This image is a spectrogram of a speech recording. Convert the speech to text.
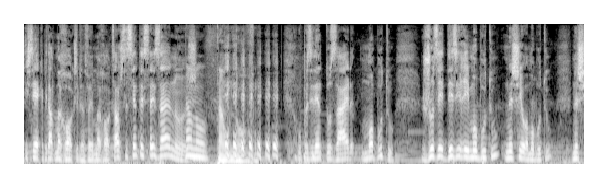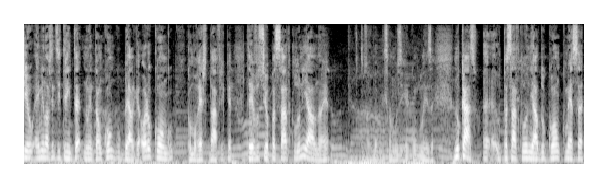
Isto é a capital de Marrocos, e portanto foi Marrocos aos 66 anos. Tão novo. Tão novo. o presidente do Zaire, Mobutu. José Désiré Mobutu nasceu a Mobutu, nasceu em 1930 no então Congo belga. Ora, o Congo, como o resto da África, teve o seu passado colonial, não é? Estamos a ouvir uma belíssima música congolesa. No caso, eh, o passado colonial do Congo começa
